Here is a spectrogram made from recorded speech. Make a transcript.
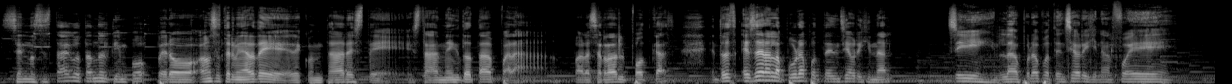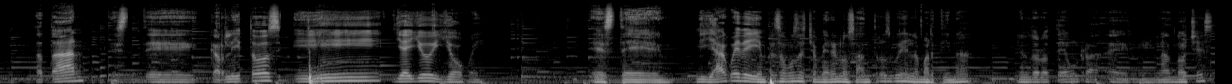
se nos está agotando el tiempo, pero vamos a terminar de, de contar este, esta anécdota para, para cerrar el podcast. Entonces, esa era la pura potencia original. Sí, la pura potencia original fue Tatán, este, Carlitos y Yayo y yo, güey. Este, y ya, güey, de ahí empezamos a chambear en los antros, güey, en la Martina, en el Dorotea un ra- en las noches.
